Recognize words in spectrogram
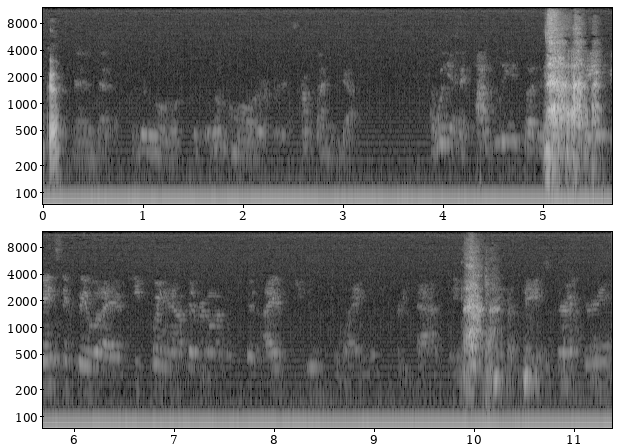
Okay. And that's a little, a little more. Sometimes, yeah. I wouldn't say ugly, but. basically, what I keep pointing out to everyone is that I have used the language pretty badly in the base directory.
